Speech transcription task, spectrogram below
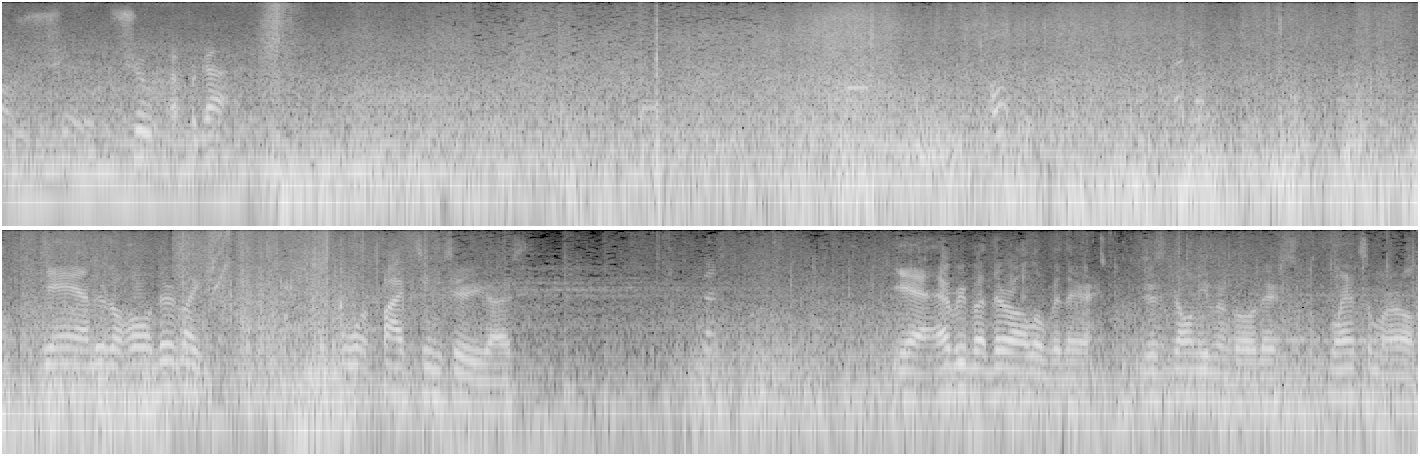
Oh shoot! Shoot! I forgot. Damn, there's a whole, there's like four or five teams here, you guys. Yeah, everybody, they're all over there. Just don't even go there. Land somewhere else.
